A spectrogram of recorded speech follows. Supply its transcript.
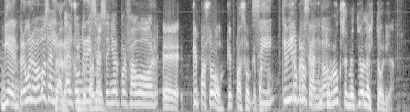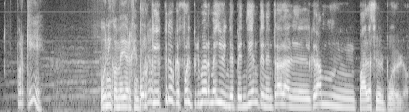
Bien, pero bueno, vamos al, Claro, al Congreso, señor, por favor. Eh, ¿Qué pasó? ¿Qué pasó? ¿Qué pasó? Sí, ¿qué viene Yo creo pasando? que Futurock se metió en la historia. ¿Por qué? Único medio argentino. Porque creo que fue el primer medio independiente en entrar al gran Palacio del Pueblo.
